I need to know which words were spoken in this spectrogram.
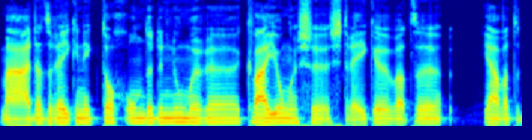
Maar dat reken ik toch onder de noemer eh qua jongens eh, streken. Wat, eh, ja, wat,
